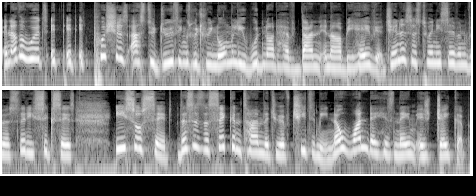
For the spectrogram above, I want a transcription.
In other words, it, it, it pushes us to do things which we normally would not have done in our behavior. Genesis 27, verse 36 says, Esau said, This is the second time that you have cheated me. No wonder his name is Jacob.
